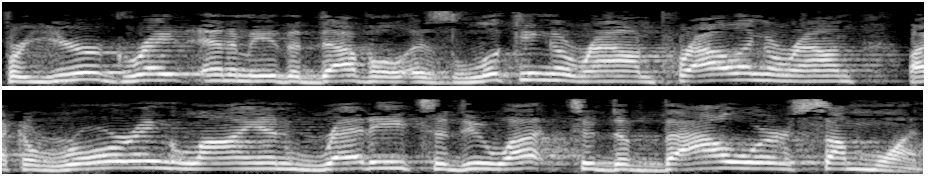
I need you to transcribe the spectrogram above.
For your great enemy, the devil, is looking around, prowling around like a roaring lion, ready to do what? To devour someone.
